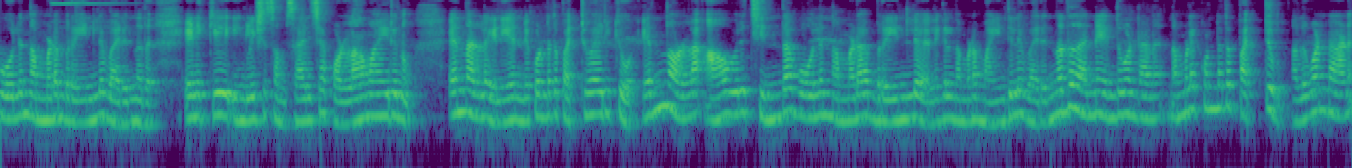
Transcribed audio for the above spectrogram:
പോലും നമ്മുടെ ബ്രെയിനിൽ വരുന്നത്. എനിക്ക് ഇംഗ്ലീഷ് സംസാരിച്ചാൽ കൊള്ളാമായിരുന്നു. എന്നുള്ള ഇനി എന്നെ കൊണ്ടത് പറ്റുമായിരിക്കുമോ? എന്നുള്ള ആ ഒരു ചിന്ത പോലും നമ്മുടെ ബ്രെയിനിൽ അല്ലെങ്കിൽ നമ്മുടെ മൈൻഡിൽ വരുന്നത് തന്നെ എന്തുകൊണ്ടാണ്? നമ്മളെ കൊണ്ടത് പറ്റും. അതുകൊണ്ടാണ്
